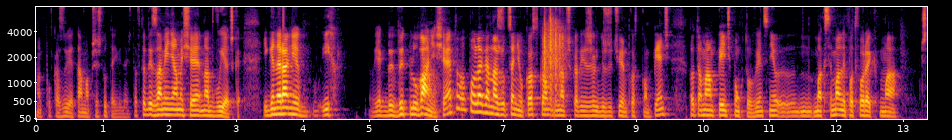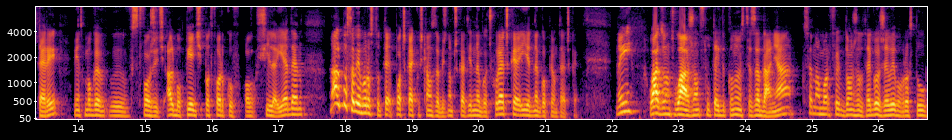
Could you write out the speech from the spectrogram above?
no pokazuję tam, a przecież tutaj widać, to wtedy zamieniamy się na dwójeczkę. I generalnie ich jakby wykluwanie się, to polega na rzuceniu kostką na przykład jeżeli wyrzuciłem kostką 5, no to mam 5 punktów, więc nie, maksymalny potworek ma 4, więc mogę y, stworzyć albo 5 potworków o sile 1, no albo sobie po prostu te poczka jakoś tam zrobić, na przykład jednego czwóreczkę i jednego piąteczkę. No i ładząc, łażąc tutaj, wykonując te zadania, ksenomorfy dążą do tego, żeby po prostu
